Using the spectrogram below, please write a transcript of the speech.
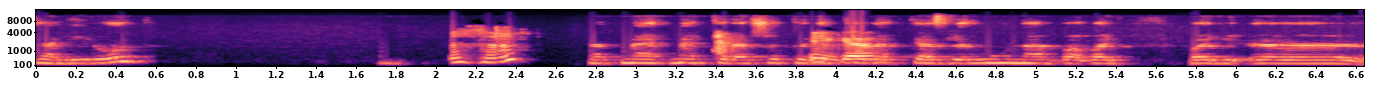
felírod, uh-huh. Tehát me- megkeresed, hogy Igen. a következő hónapban, vagy, vagy ö,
